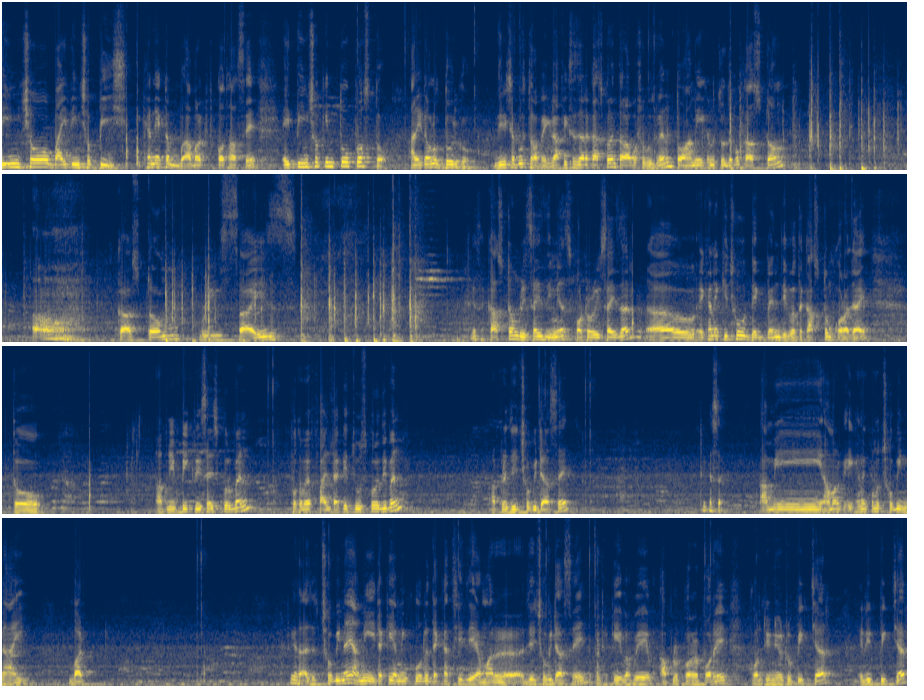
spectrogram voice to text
তিনশো বাই তিনশো বিশ। এখানে একটা, আমার কথা আছে, এই তিনশো কিন্তু প্রস্ত আর এটা হলো দৈর্ঘ্য, জিনিসটা বুঝতে হবে। গ্রাফিক্সে যারা কাজ করেন, তারা অবশ্যই বুঝবেন। তো আমি এখানে চলে যাব কাস্টম কাস্টম রিসাইজ ঠিক আছে? Custom resize image photo resizer এখানে কিছু দেখবেন যেগুলোতে কাস্টম করা যায়। তো আপনি পিক রিসাইজ করবেন, প্রথমে ফাইলটাকে চুজ করে দিবেন। আপনার যে ছবিটা আছে, ঠিক আছে? আমি, আমার এখানে কোনো ছবি নাই বাট ঠিক আছে? আচ্ছা ছবি নাই, আমি এটাকে আমি করে দেখাচ্ছি যে আমার যে ছবিটা আছে, এটাকে এভাবে আপলোড করার পরে continue to picture edit picture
